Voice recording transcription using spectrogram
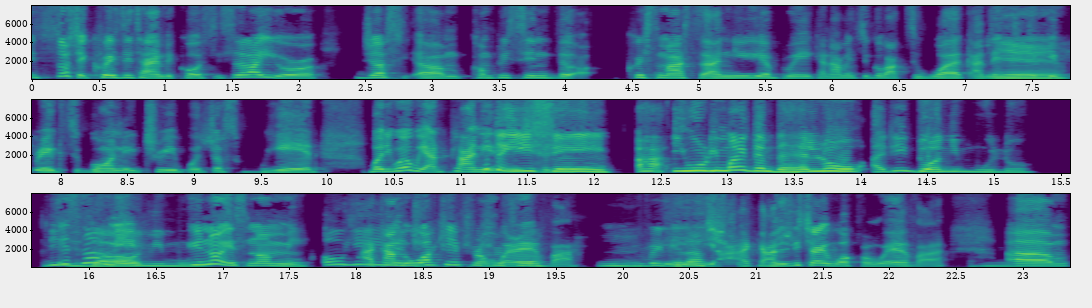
it's such a crazy time because it's not like you're just um completing the Christmas and New Year break and having to go back to work and then to take a break to go on a trip was just weird. But the way we had planned What it, are you saying? Ah, you will remind them that hello, I didn't do honeymoon. No. This It's not me. honeymoon. you know, it's not me. oh yeah, I can yeah, be true, working true, from true, wherever. Mm, Really, yeah, yeah, I can literally work from wherever. Mm. Um,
